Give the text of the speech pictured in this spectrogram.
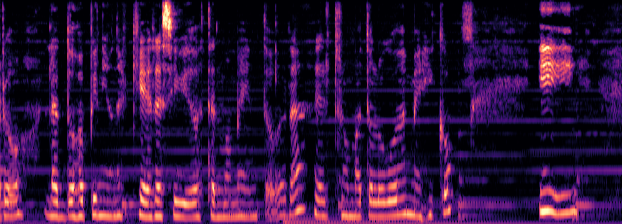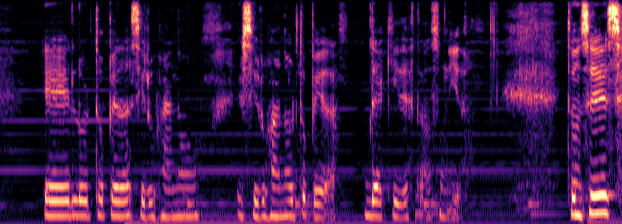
las dos opiniones que he recibido hasta el momento, ¿verdad? El traumatólogo de México y el ortopeda cirujano, el cirujano ortopeda de aquí de Estados Unidos. Entonces,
